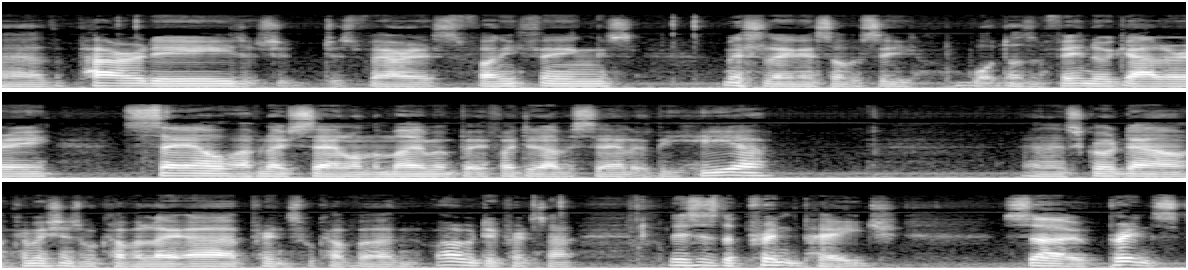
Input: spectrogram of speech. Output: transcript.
uh, the parodies, which are just various funny things. Miscellaneous, obviously, what doesn't fit into a gallery. Sale, I have no sale on the moment, but if I did have a sale, it would be here. And then scroll down. Commissions will cover later. Prints will cover. Oh, we'll do prints now. This is the print page. So prints.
